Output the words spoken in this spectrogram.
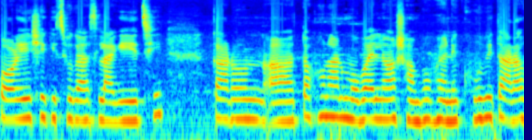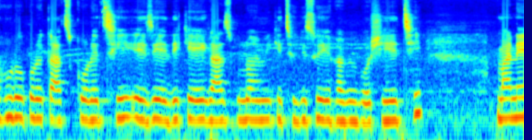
পরে এসে কিছু গাছ লাগিয়েছি। কারণ তখন আর মোবাইল নেওয়া সম্ভব হয়নি। খুবই তাড়াহুড়ো করে কাজ করেছি। এই যে এদিকে এই গাছগুলো আমি কিছু কিছু এভাবে বসিয়েছি। মানে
